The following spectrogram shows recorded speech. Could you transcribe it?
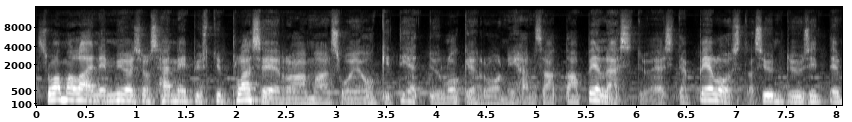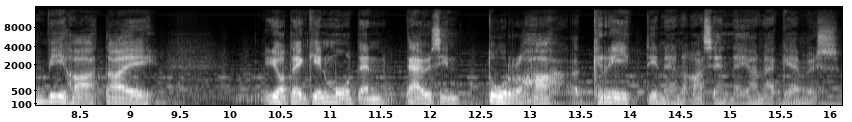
suomalainen myös, jos hän ei pysty plaseeraamaan sua johonkin tiettyyn lokeroon, niin hän saattaa pelästyä ja sitä pelosta syntyy sitten viha tai jotenkin muuten täysin turha, kriittinen asenne ja näkemys.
